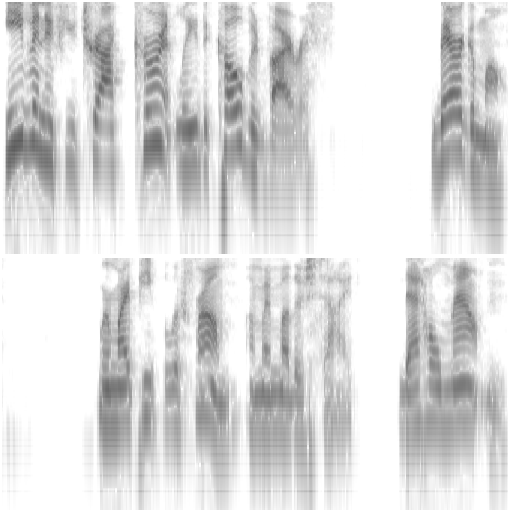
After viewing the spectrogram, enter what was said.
Even if you track currently the COVID virus, Bergamo, where my people are from on my mother's side, that whole mountain,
